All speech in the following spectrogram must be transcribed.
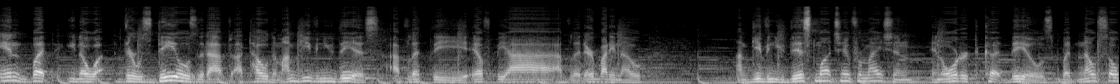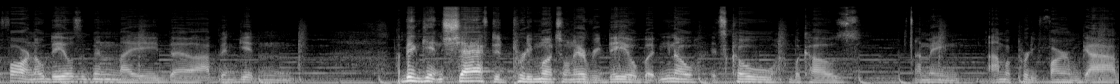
in but you know? There was deals that I've, I told them I'm giving you this. I've let the FBI, I've let everybody know. I'm giving you this much information in order to cut deals, but no, so far no deals have been made. Uh, I've been getting I've been getting shafted pretty much on every deal, but you know, it's cool because, I mean, I'm a pretty firm guy.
